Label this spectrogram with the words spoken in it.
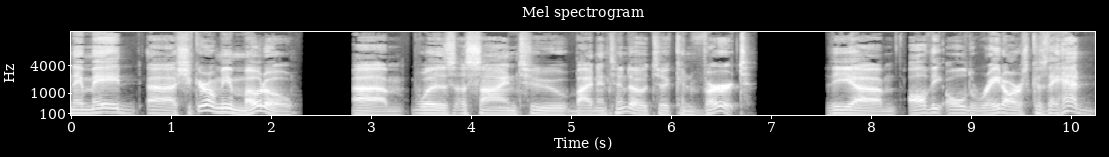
they made uh, Shigeru Miyamoto um, was assigned to by Nintendo to convert the um, all the old radars because they had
